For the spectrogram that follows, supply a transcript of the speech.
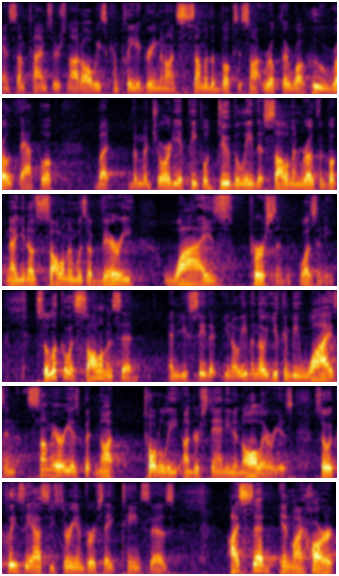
and sometimes there's not always complete agreement on some of the books. It's not real clear who wrote that book, but the majority of people do believe that Solomon wrote the book. Now, you know, Solomon was a very wise person, wasn't he? So look at what Solomon said. And you see that, you know, even though you can be wise in some areas, but not totally understanding in all areas. So Ecclesiastes 3 and verse 18 says, I said in my heart,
